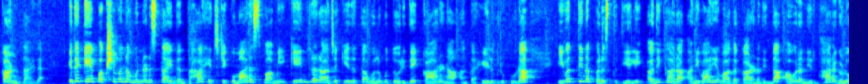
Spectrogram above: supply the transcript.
ಕಾಣ್ತಾ ಇದೆ. ಇದಕ್ಕೆ ಪಕ್ಷವನ್ನು ಮುನ್ನಡೆಸ್ತಾ ಇದ್ದಂತಹ ಎಚ್ ಡಿ ಕುಮಾರಸ್ವಾಮಿ ಕೇಂದ್ರ ರಾಜಕೀಯದತ್ತ ಒಲವು ತೋರಿದೆ ಕಾರಣ ಅಂತ ಹೇಳಿದ್ರು ಕೂಡ ಇವತ್ತಿನ ಪರಿಸ್ಥಿತಿಯಲ್ಲಿ ಅಧಿಕಾರ ಅನಿವಾರ್ಯವಾದ ಕಾರಣದಿಂದ ಅವರ ನಿರ್ಧಾರಗಳು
